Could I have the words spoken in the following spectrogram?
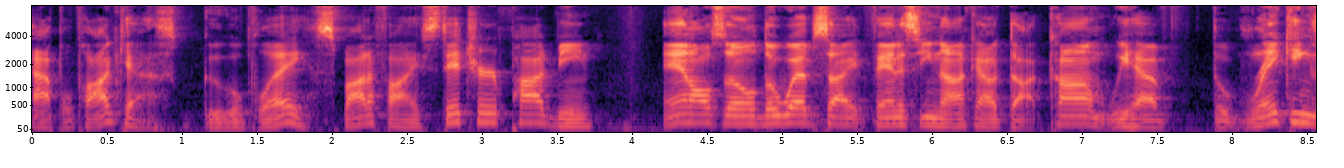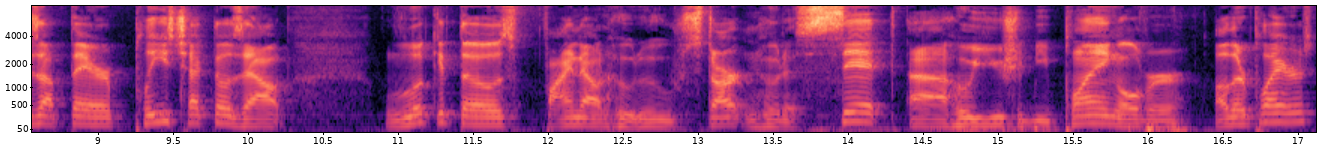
Apple Podcasts, Google Play, Spotify, Stitcher, Podbean, and also the website fantasyknockout.com. We have the rankings up there. Please check those out look at those, find out who to start and who to sit, uh, who you should be playing over other players.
